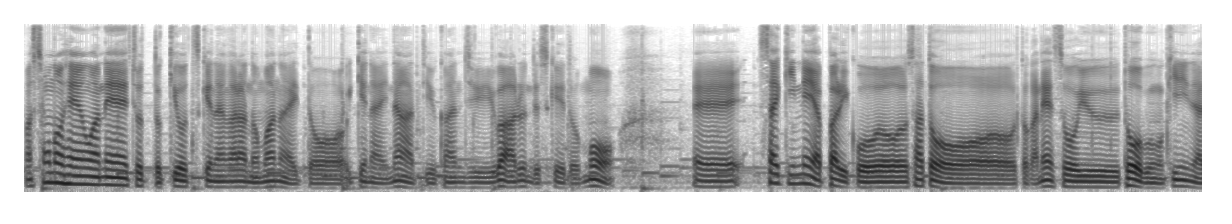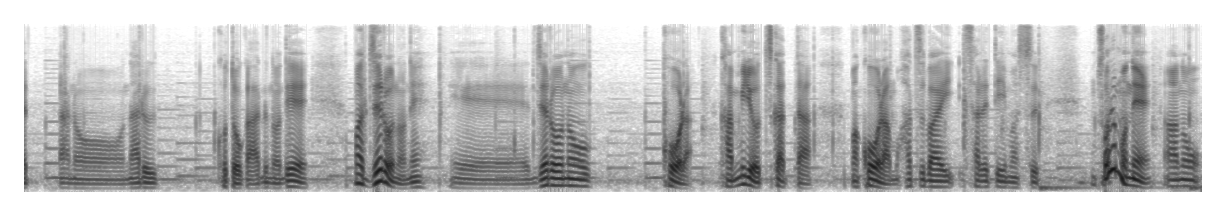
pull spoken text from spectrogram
まあ、その辺はね、ちょっと気をつけながら飲まないといけないなっていう感じはあるんですけれども、えー最近ねやっぱりこう砂糖とかねそういう糖分を気にな,、あのなることがあるので、まあ、ゼロのね、えーゼロのコーラ甘味料を使った、まあ、コーラも発売されています。それもねあの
